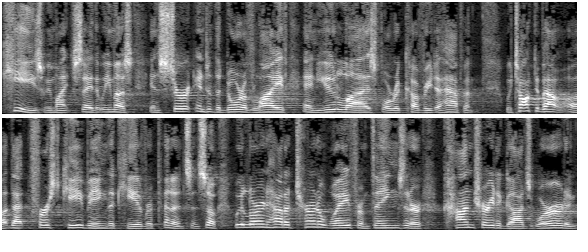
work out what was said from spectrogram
keys, we might say, that we must insert into the door of life and utilize for recovery to happen. We talked about uh, that first key being the key of repentance. And so we learn how to turn away from things that are contrary to God's word and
